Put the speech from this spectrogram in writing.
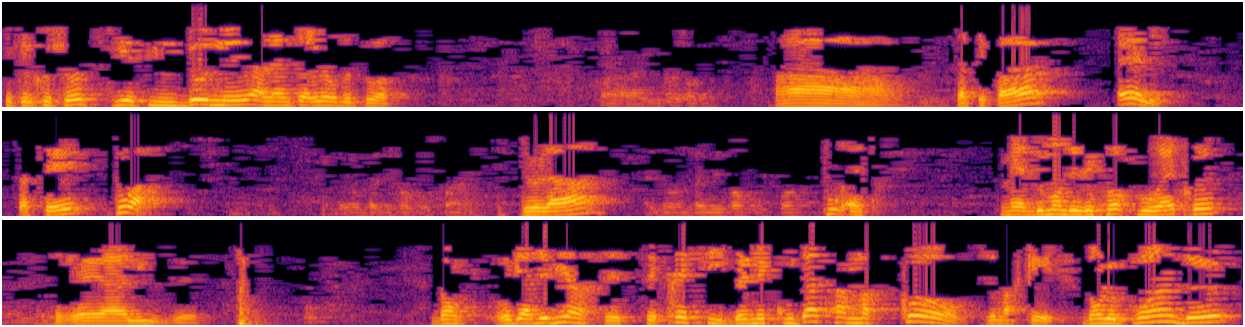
C'est quelque chose qui est une donnée à l'intérieur de toi. Ah, ça c'est pas elle, ça c'est toi. De là, pour être. Mais elle demande des efforts pour être réalisée. Donc, regardez bien, c'est précis. Benekudat hamakor, c'est marqué, dans le point de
